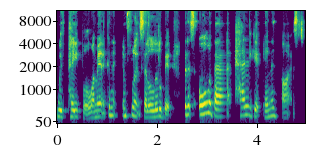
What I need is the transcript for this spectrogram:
with people. I mean, it can influence that a little bit, but it's all about how do you get energized.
